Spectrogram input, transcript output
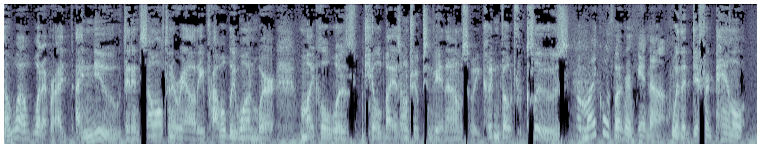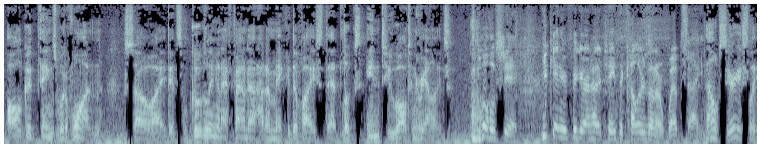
Uh, well, whatever. I, I knew that in some alternate reality, probably one where Michael was killed by his own troops in Vietnam, so he couldn't vote for clues. But Michael was never in Vietnam. With a different panel, all good things would have won. So I did some Googling and I found out how to make a device that looks into alternate realities. Bullshit. You can't even figure out how to change the colors on our website. No, seriously.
